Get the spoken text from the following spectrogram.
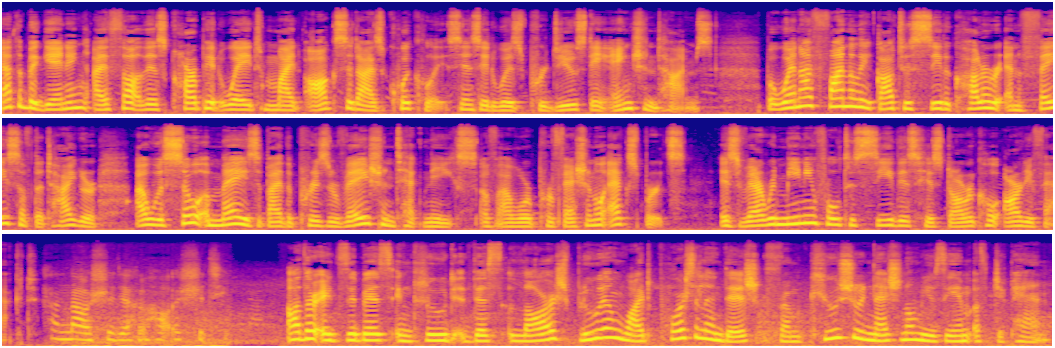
At the beginning, I thought this carpet weight might oxidize quickly since it was produced in ancient times. But when I finally got to see the color and face of the tiger, I was so amazed by the preservation techniques of our professional experts. It's very meaningful to see this historical artifact. Other exhibits include this large blue and white porcelain dish from Kyushu National Museum of Japan.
